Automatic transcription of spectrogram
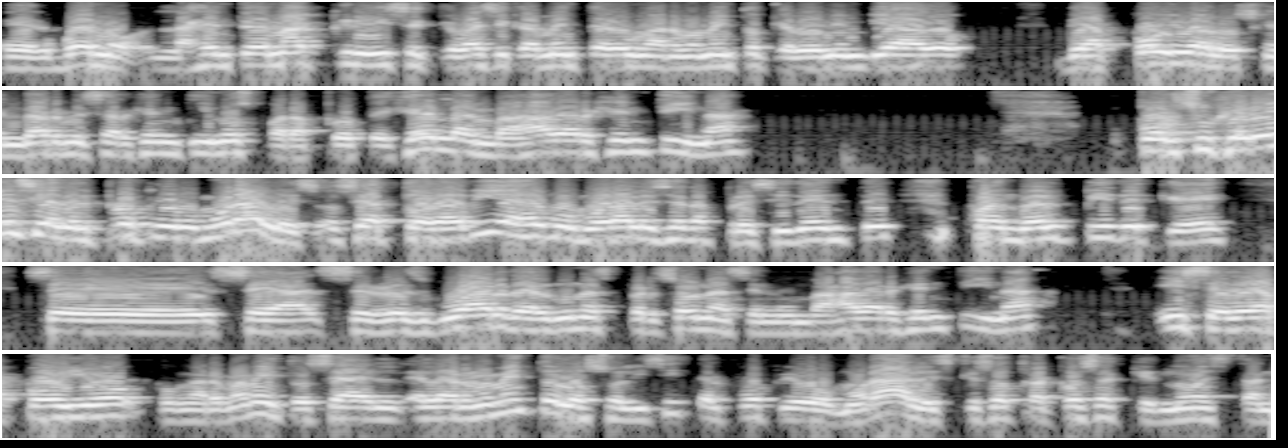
eh, bueno, la gente de Macri dice que básicamente era un armamento que habían enviado de apoyo a los gendarmes argentinos para proteger la embajada argentina por sugerencia del propio Evo Morales. O sea, todavía Evo Morales era presidente cuando él pide que se, se, resguarde a algunas personas en la embajada argentina y se dé apoyo con armamento. O sea, el, armamento lo solicita el propio Morales, que es otra cosa que no están,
